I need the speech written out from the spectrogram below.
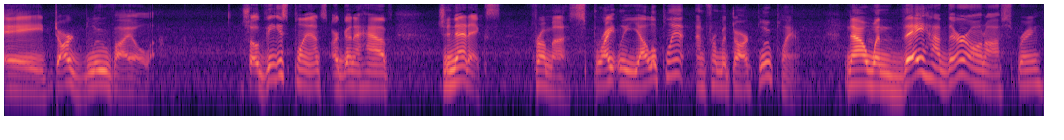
a dark blue viola. So these plants are gonna have genetics from a sprightly yellow plant and from a dark blue plant. Now when they have their own offspring,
